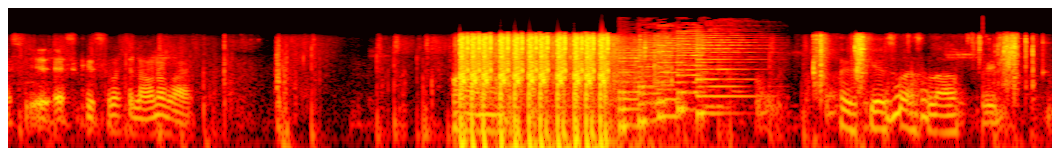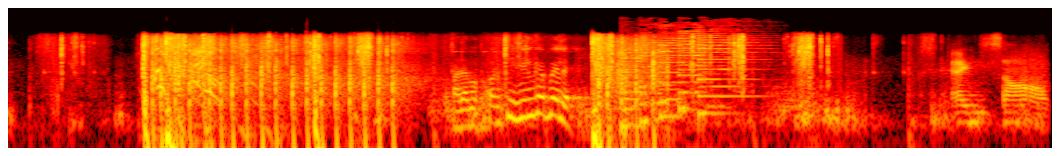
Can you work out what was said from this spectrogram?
ऐसे ऐसे किस पर चलाओ ना मसला अरे वो पर्ची हिल के पहले एग्ज़ाम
